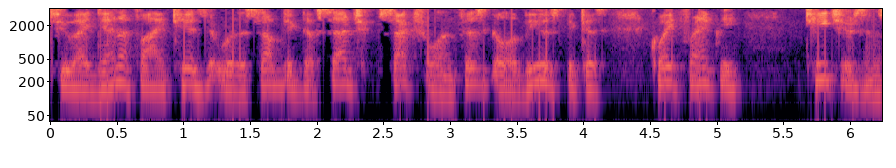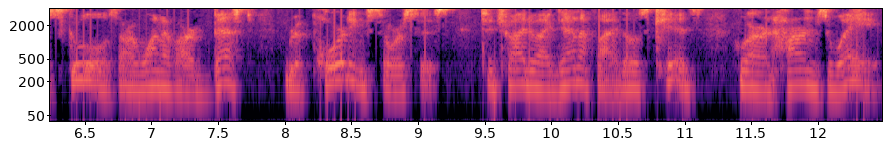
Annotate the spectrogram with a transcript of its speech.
to identify kids that were the subject of such sexual and physical abuse because, quite frankly, teachers and schools are one of our best reporting sources to try to identify those kids who are in harm's way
